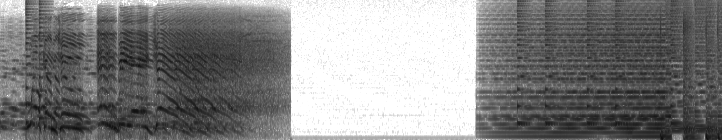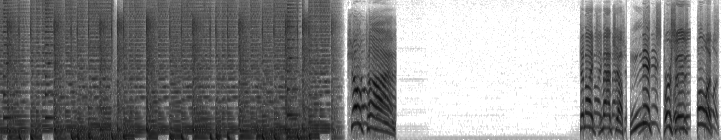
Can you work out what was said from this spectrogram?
Welcome to NBA Jam! Showtime! Tonight's matchup, Knicks versus Bullets.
